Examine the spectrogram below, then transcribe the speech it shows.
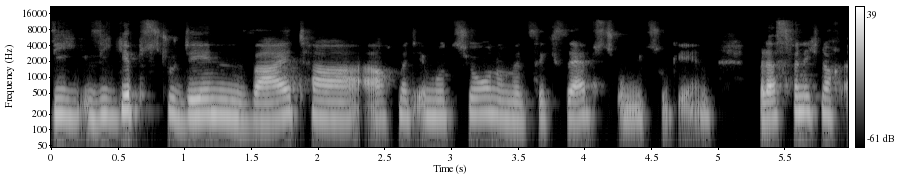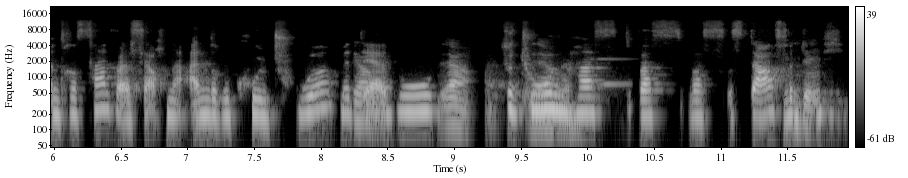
wie, wie gibst du denen weiter, auch mit Emotionen und mit sich selbst umzugehen? Weil das finde ich noch interessant, weil es ja auch eine andere Kultur, mit ja. der du ja. zu tun ja. hast. Was, was ist da für mhm. dich?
